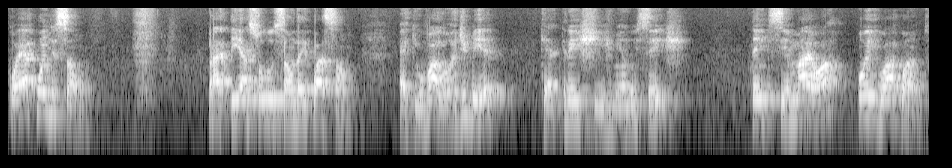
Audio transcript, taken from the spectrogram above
Qual é a condição para ter a solução da equação? É que o valor de b, que é 3x menos 6, tem que ser maior ou igual a quanto?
